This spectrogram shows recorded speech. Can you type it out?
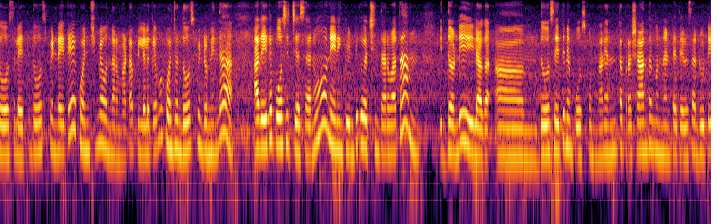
దోశలు అయితే దోశ పిండి అయితే కొంచెమే ఉందన్నమాట. పిల్లలకేమో కొంచెం దోశ పిండి ఉండిందా అదైతే పోసిచ్చేసాను. నేను ఇంక ఇంటికి వచ్చిన తర్వాత ఇద్దండి ఇలాగా దోశ అయితే నేను పోసుకుంటున్నాను. ఎంత ప్రశాంతంగా ఉందంటే తెలుసా డ్యూటీ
